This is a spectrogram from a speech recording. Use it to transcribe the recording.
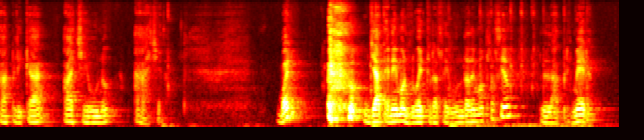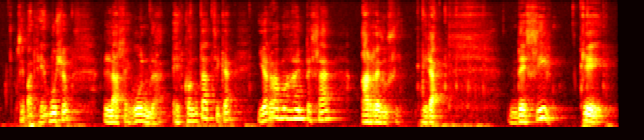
aplicar H1 a H2. Bueno, ya tenemos nuestra segunda demostración. La primera se parece mucho, la segunda es contáctica y ahora vamos a empezar a reducir. Mirad, decir que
